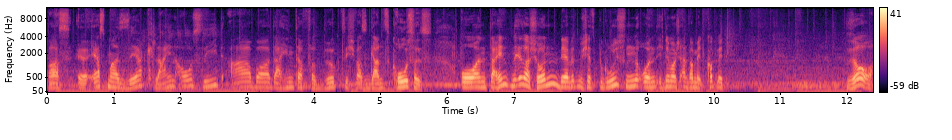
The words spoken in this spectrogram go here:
was äh, erstmal sehr klein aussieht, aber dahinter verbirgt sich was ganz Großes. Und da hinten ist er schon, der wird mich jetzt begrüßen und ich nehme euch einfach mit. Kommt mit. So,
